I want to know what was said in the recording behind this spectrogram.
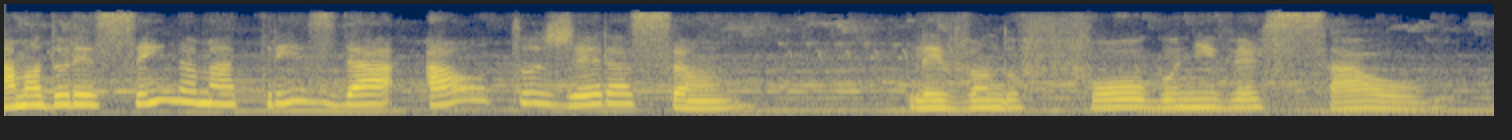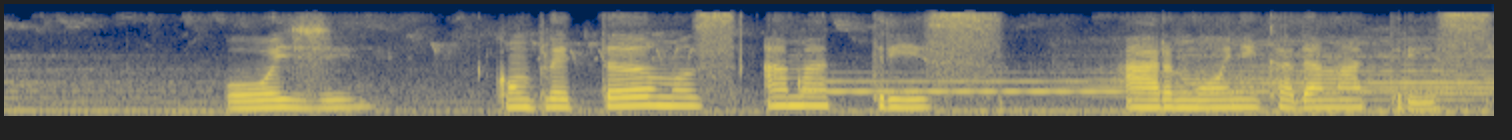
amadurecendo a matriz da autogeração, levando fogo universal. Hoje, completamos a matriz, a harmônica da matriz,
